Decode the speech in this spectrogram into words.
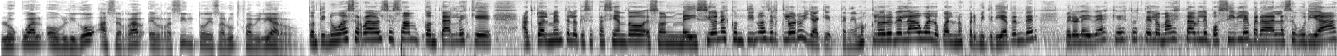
lo cual obligó a cerrar el recinto de salud familiar. Continúa cerrado el CEFAM, contarles que actualmente lo que se está haciendo son mediciones continuas del cloro, ya que tenemos cloro en el agua, lo cual nos permitiría atender, pero la idea es que esto esté lo más estable posible para dar la seguridad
